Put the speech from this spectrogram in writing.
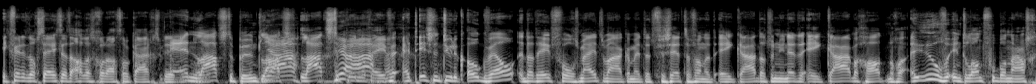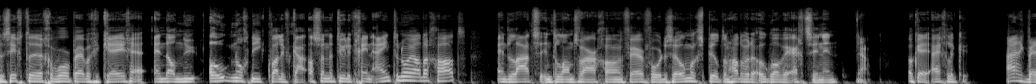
ik vind het nog steeds dat alles gewoon achter elkaar gespeeld En moet worden. laatste punt, laatste, Ja. laatste Ja. punt nog even. Het is natuurlijk ook wel, en dat heeft volgens mij te maken met het verzetten van het EK. Dat we nu net een EK hebben gehad, nog wel heel veel interlandvoetbal naar ons gezicht eh, geworpen hebben gekregen. En dan nu ook nog die kwalificatie. Als we natuurlijk geen eindtoernooi hadden gehad en de laatste interlands waren gewoon ver voor de zomer gespeeld, dan hadden we er ook wel weer echt zin in. Ja. Oké, eigenlijk Eigenlijk ben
